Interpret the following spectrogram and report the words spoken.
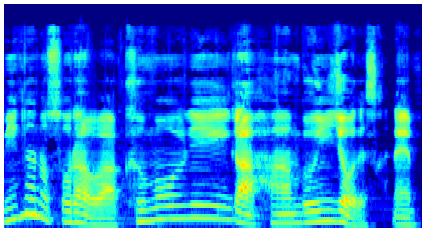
みんなの空は曇りが半分以上ですかね。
